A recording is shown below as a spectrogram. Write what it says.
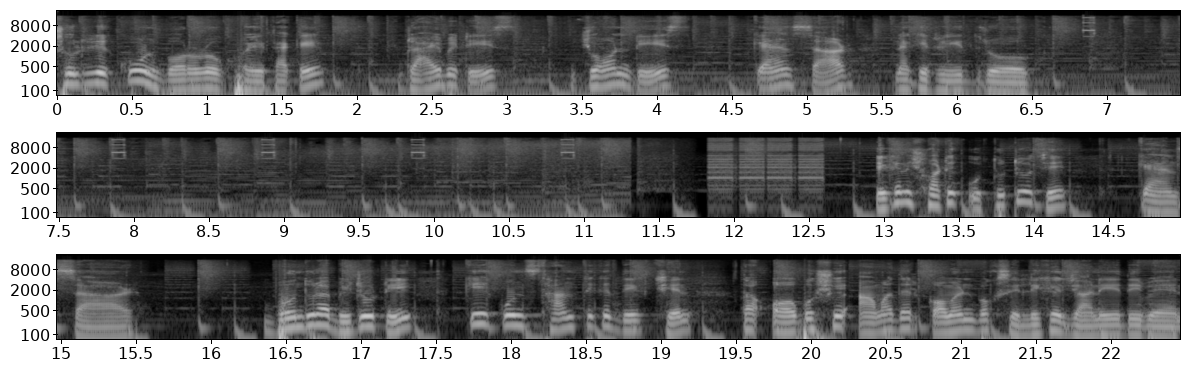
শরীরে কোন বড় রোগ হয়ে থাকে? ডায়াবেটিস, জন্ডিস, ক্যান্সার নাকি হৃদরোগ? এখানে সঠিক উত্তরটি হচ্ছে ক্যান্সার। বন্ধুরা, ভিডিওটি কে কোন স্থান থেকে দেখছেন তা অবশ্যই আমাদের কমেন্ট বক্সে লিখে জানিয়ে দিবেন।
